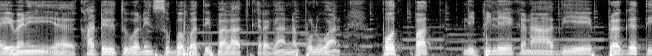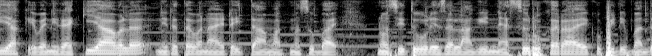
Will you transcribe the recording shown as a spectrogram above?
එවැනි කටයුතු වලින් සුබ ප්‍රතිඵල අත් කරගන්න පුළුවන්. පොත්පත් ලිපි ලේඛන ආදී ප්‍රගතියක් එවැනි රැකියාවල නිරත වන අයට ඊ타මත්ම සුබයි. නොසිතූ ලෙස ළඟින් ඇසුරු කර අයෙකු පිළිබඳ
